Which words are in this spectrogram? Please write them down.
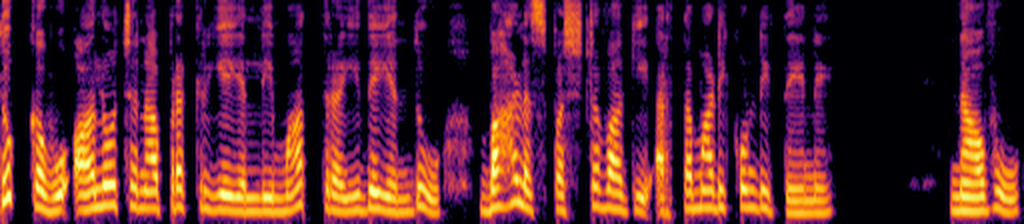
ದುಃಖವು ಆಲೋಚನಾ ಪ್ರಕ್ರಿಯೆಯಲ್ಲಿ ಮಾತ್ರ ಇದೆ ಎಂದು ಬಹಳ ಸ್ಪಷ್ಟವಾಗಿ ಅರ್ಥ ಮಾಡಿಕೊಂಡಿದ್ದೇನೆ ನಾವು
